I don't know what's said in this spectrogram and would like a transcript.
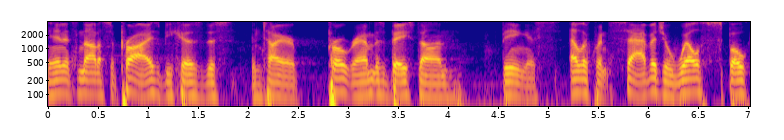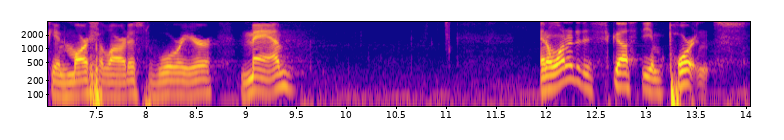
and it's not a surprise because this entire program is based on being an eloquent savage, a well spoken martial artist, warrior, man. And I wanted to discuss the importance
